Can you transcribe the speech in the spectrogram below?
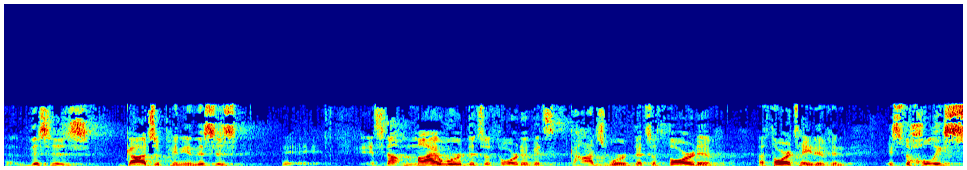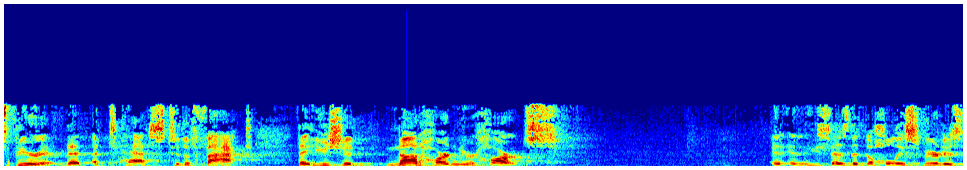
This is God's opinion. This is, it's not my word that's authoritative, it's God's word that's authoritative, authoritative. And it's the Holy Spirit that attests to the fact that you should not harden your hearts. And, and, he says that the Holy Spirit is,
